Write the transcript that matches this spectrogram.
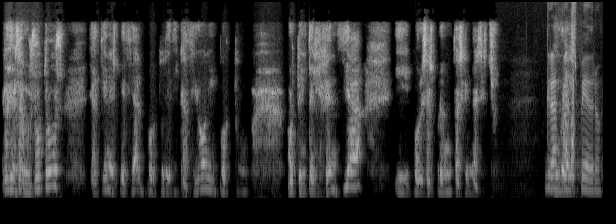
gracias a vosotros y a ti en especial por tu dedicación y por tu, por tu inteligencia y por esas preguntas que me has hecho. Gracias, Pedro.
